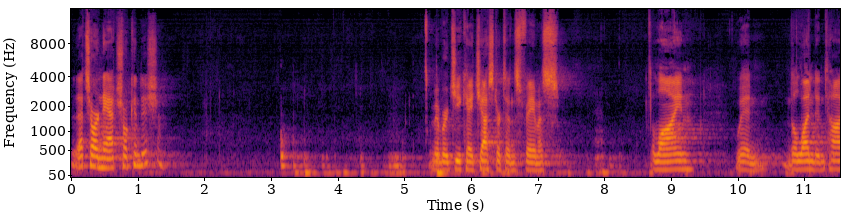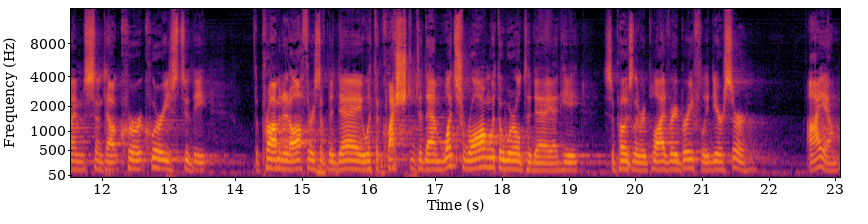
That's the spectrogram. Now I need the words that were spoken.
That's our natural condition. Remember G.K. Chesterton's famous line when the London Times sent out queries to the the prominent authors of the day with the question to them, What's wrong with the world today? And he supposedly replied very briefly, Dear sir, I am.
